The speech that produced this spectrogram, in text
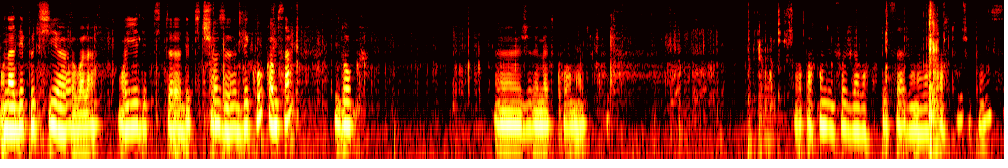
on a des petits, voilà, vous voyez, des petites, des petites choses déco comme ça. Donc, je vais mettre quoi moi du coup? Alors, Par contre, une fois que je vais avoir coupé ça, je vais en avoir partout, je pense.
